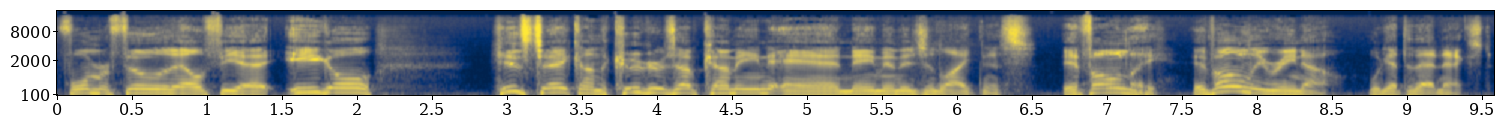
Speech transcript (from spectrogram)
former Philadelphia Eagle, his take on the Cougars' upcoming and name, image, and likeness. If only, if only Reno. We'll get to that next.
